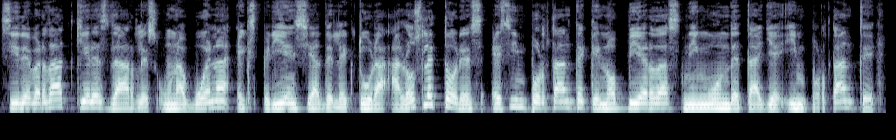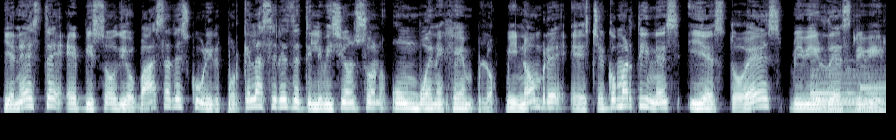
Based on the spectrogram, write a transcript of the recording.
Si de verdad quieres darles una buena experiencia de lectura a los lectores, es importante que no pierdas ningún detalle importante. Y en este episodio vas a descubrir por qué las series de televisión son un buen ejemplo. Mi nombre es Checo Martínez y esto es vivir de escribir.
